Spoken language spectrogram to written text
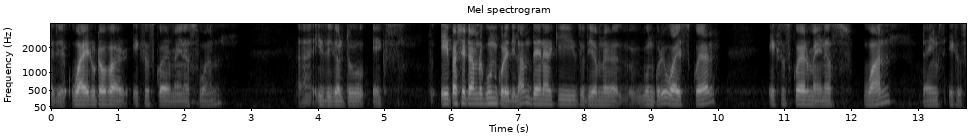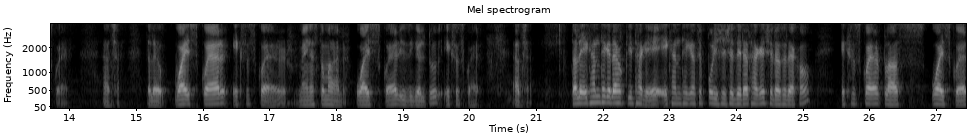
এই যে y root over x square minus one is equal to x এই পাশে এটা আমরা গুণ করে দিলাম দেন আর কি যদি আমরা গুণ করি y square x square minus one times x square আচ্ছা তাহলে y square x square minus তোমার y square is equal to x square আচ্ছা তাহলে এখান থেকে দেখো কি থাকে, এখান থেকে হচ্ছে পরিশেষে যেটা থাকে সেটা হচ্ছে দেখো x square plus y square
